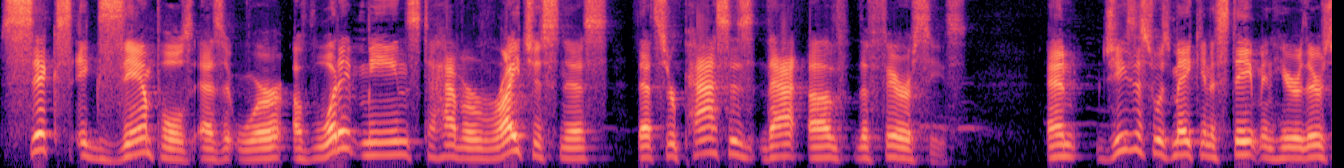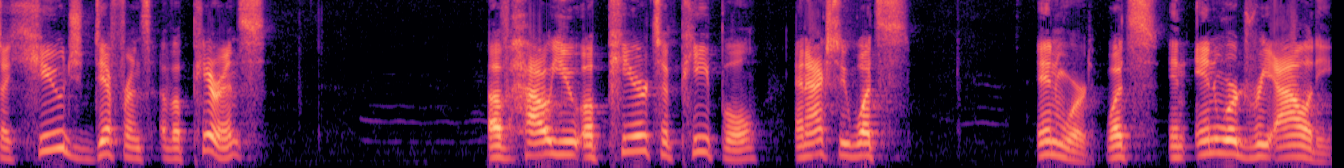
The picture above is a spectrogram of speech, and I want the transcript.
six examples, as it were, of what it means to have a righteousness that surpasses that of the Pharisees. And Jesus was making a statement here there's a huge difference of appearance of how you appear to people and actually what's inward, what's an inward reality.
